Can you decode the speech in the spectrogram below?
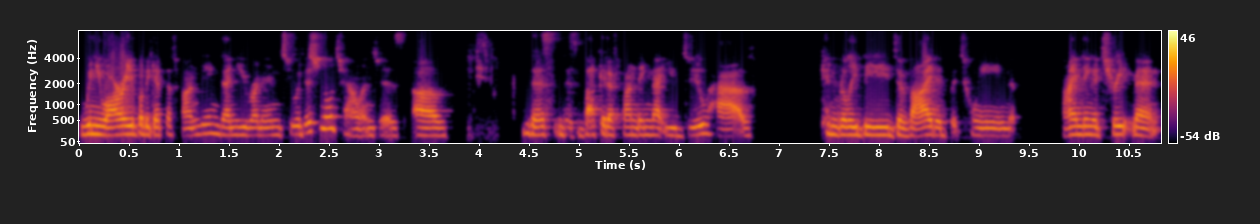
when you are able to get the funding, then you run into additional challenges of this this bucket of funding that you do have can really be divided between finding a treatment,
